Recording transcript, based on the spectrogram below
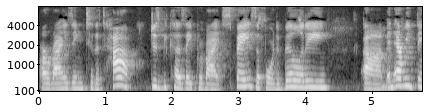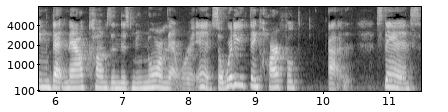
are rising to the top just because they provide space, affordability, um, and everything that now comes in this new norm that we're in. So, where do you think Hartford uh, stands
